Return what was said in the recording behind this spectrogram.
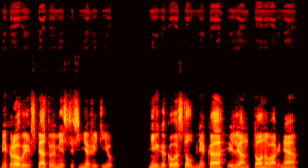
микробы спят вместе с нежитью. Никакого столбняка или Антонова огня.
